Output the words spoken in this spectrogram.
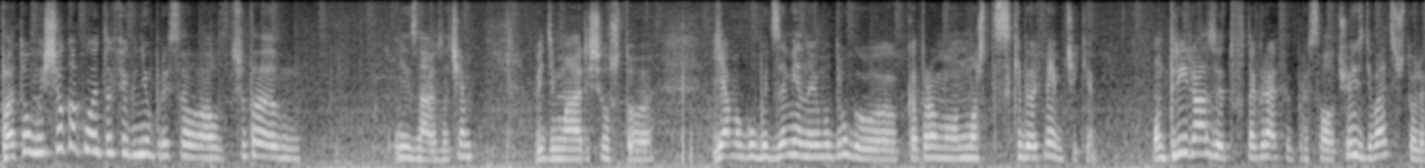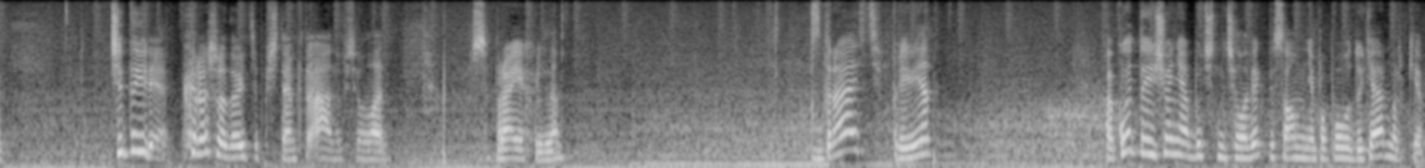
Потом еще какую-то фигню присылал, что-то, не знаю зачем, видимо решил, что я могу быть заменой ему другу, которому он может скидывать мемчики. Он три раза эту фотографию прислал, что издевается что ли? Четыре. Хорошо, давайте посчитаем. А, ну все, ладно. Все, проехали, да? Здрасте, привет. Какой-то еще необычный человек писал мне по поводу ярмарки.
